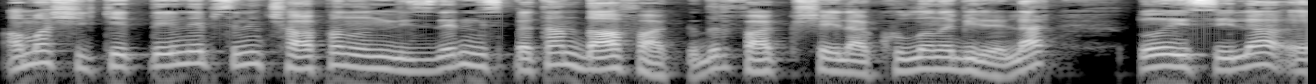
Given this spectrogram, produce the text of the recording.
Ama şirketlerin hepsinin çarpan analizleri nispeten daha farklıdır. Farklı şeyler kullanabilirler. Dolayısıyla e,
